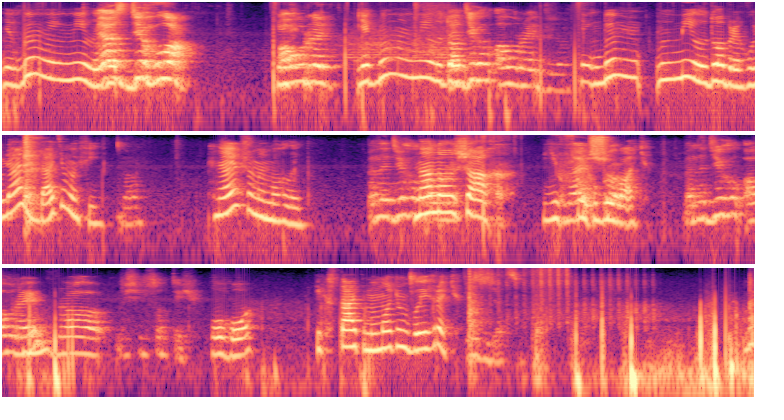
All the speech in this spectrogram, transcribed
Якби ми вміли, Я з дігла. Аурей. якби ми вміли Я добре, аурей якби ми вміли добре гуляти, да, Тимофій? Да. Знаєш, що ми могли б? На аурей. ножах їх Знаєш всіх що? вбивати. Мене дігл аурей за 800 тисяч. Ого. І кстати, ми можемо виграти. Піздець. Ми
